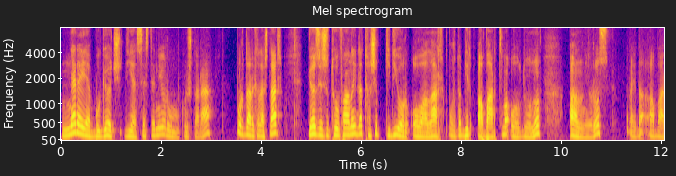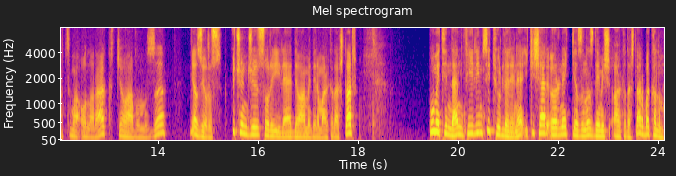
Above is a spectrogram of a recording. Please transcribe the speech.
Nereye bu göç diye sesleniyorum kuşlara. Burada arkadaşlar gözyaşı tufanıyla taşıp gidiyor ovalar. Burada bir abartma olduğunu anlıyoruz. Burayı da abartma olarak cevabımızı yazıyoruz. Üçüncü soru ile devam edelim arkadaşlar. Bu metinden fiilimsi türlerine ikişer örnek yazınız demiş arkadaşlar. Bakalım.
